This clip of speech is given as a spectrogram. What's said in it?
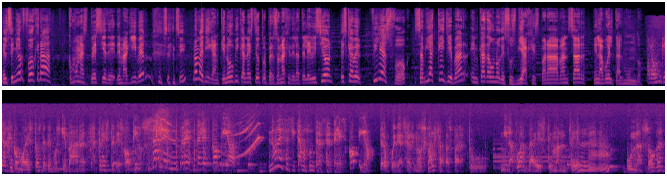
el señor Fogg era como una especie de, de MacGyver, ¿sí? No me digan que no ubican a este otro personaje de la televisión. Es que, a ver, Phileas Fogg sabía qué llevar en cada uno de sus viajes para avanzar en la vuelta al mundo. Para un viaje como estos debemos llevar tres telescopios. ¡Salen tres telescopios! No necesitamos un tercer telescopio. Pero puede hacernos falta, Passepartout. Mira, guarda este mantel, una soga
